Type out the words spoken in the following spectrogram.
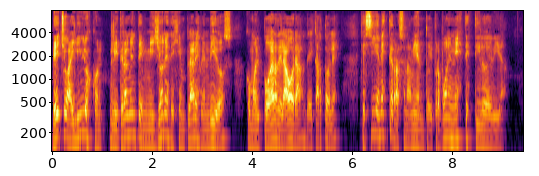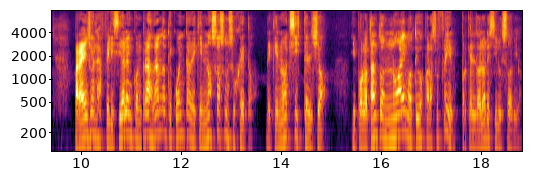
De hecho, hay libros con literalmente millones de ejemplares vendidos, como El poder de la hora de Eckhart Tolle, que siguen este razonamiento y proponen este estilo de vida. Para ellos la felicidad la encontrás dándote cuenta de que no sos un sujeto, de que no existe el yo, y por lo tanto no hay motivos para sufrir, porque el dolor es ilusorio.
